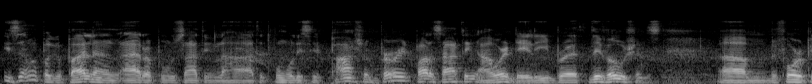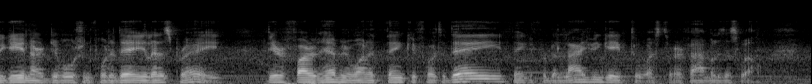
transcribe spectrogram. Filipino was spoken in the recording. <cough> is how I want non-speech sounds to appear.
Isang mapagpalang araw po sa ating lahat at pumuli si Passion Bird para sa ating Our Daily Breath Devotions. Um, before we begin our devotion for today, let us pray. Dear Father in heaven, we want to thank you for today. Thank you for the life you gave to us, to our families as well.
